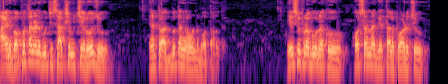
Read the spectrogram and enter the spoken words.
ఆయన గొప్పతనాన్ని గురించి సాక్ష్యం ఇచ్చే రోజు ఎంతో అద్భుతంగా ఉండబోతా ఉంది. యేసు ప్రభువునకు హోసన్న గీతాలు పాడుచు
